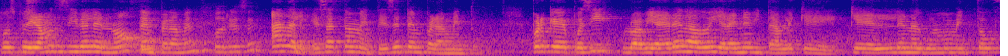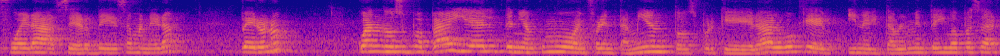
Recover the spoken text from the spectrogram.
pues pudiéramos decir el enojo. ¿Temperamento podría ser? Ándale, exactamente, ese temperamento. Porque pues sí, lo había heredado y era inevitable que, que él en algún momento fuera a ser de esa manera, pero no. Cuando su papá y él tenían como enfrentamientos, porque era algo que inevitablemente iba a pasar,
